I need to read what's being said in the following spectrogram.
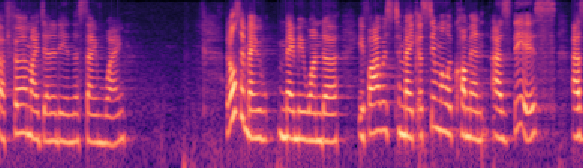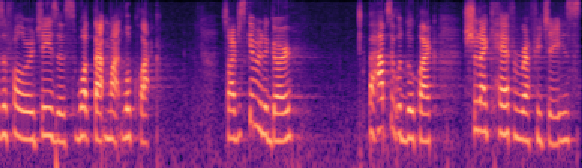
a firm identity in the same way. It also made, made me wonder if I was to make a similar comment as this, as a follower of Jesus, what that might look like. So I've just given it a go. Perhaps it would look like Should I care for refugees?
